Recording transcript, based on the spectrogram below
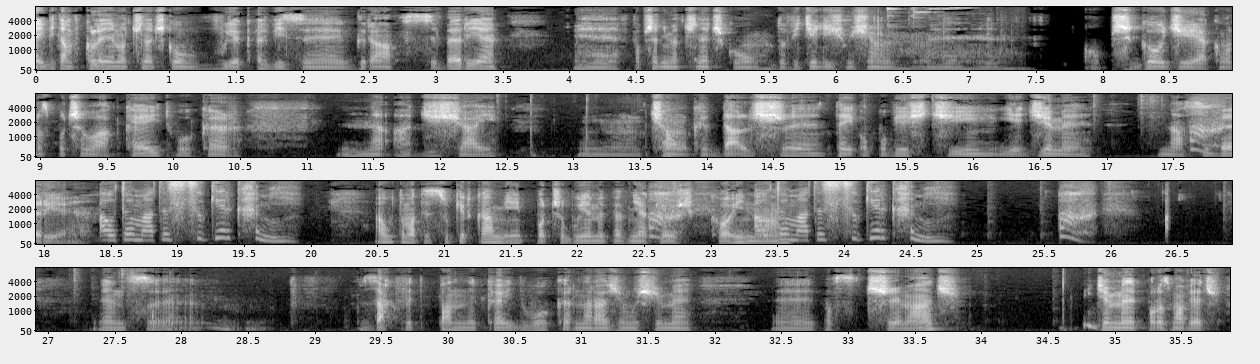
Hej, witam w kolejnym odcineczku Wujek Elvis y, gra w Syberię. E, W poprzednim odcineczku dowiedzieliśmy się e, o przygodzie, jaką rozpoczęła Kate Walker, no, a dzisiaj mm, ciąg dalszy tej opowieści. Jedziemy na Syberię. Automaty z cukierkami. Automaty z cukierkami, potrzebujemy pewnie jakiegoś coina, Automaty z cukierkami. więc e, zachwyt panny Kate Walker na razie musimy e, powstrzymać. Idziemy porozmawiać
